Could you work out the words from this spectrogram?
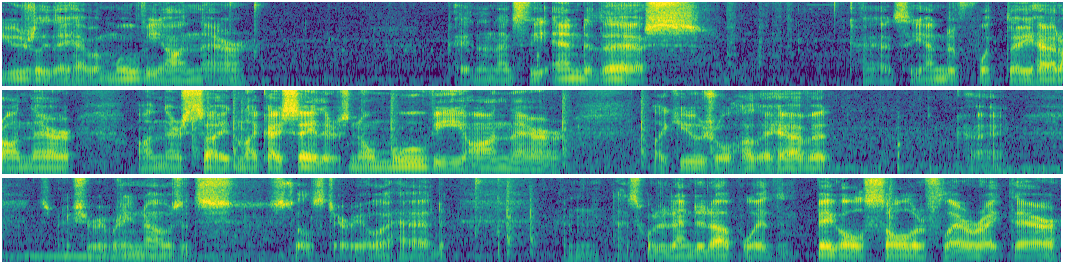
Usually they have a movie on there. Okay, then that's the end of this. Okay, that's the end of what they had on their on their site. And like I say, there's no movie on there like usual how they have it. Okay, just make sure everybody knows it's still stereo ahead. And that's what it ended up with. Big old solar flare right there.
